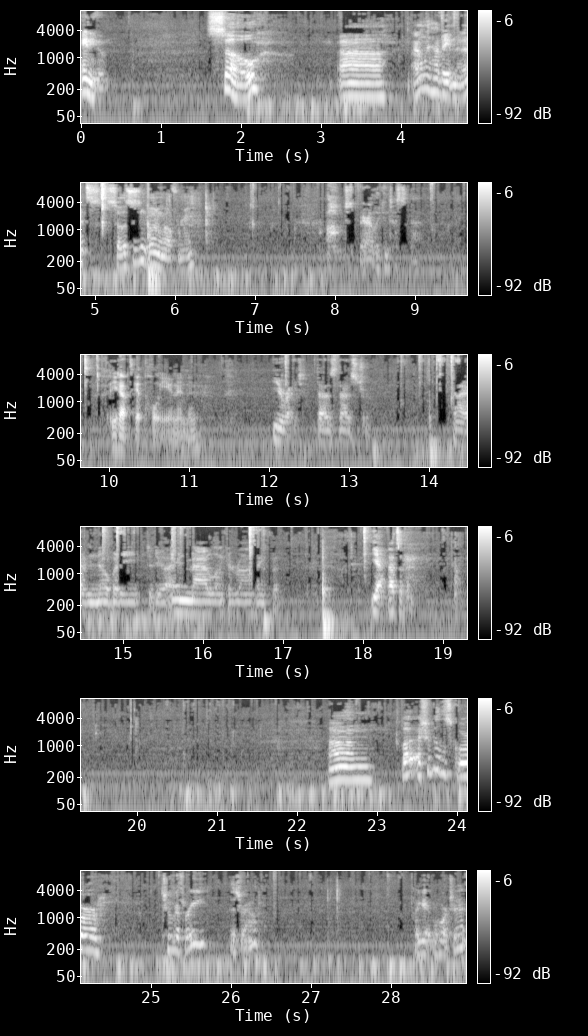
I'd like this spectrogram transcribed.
Anywho, so uh, I only have eight minutes, so this isn't going well for me. Oh, just barely contested that. you'd have to get the whole unit in. You're right. That is that is true. I have nobody to do that. I mean, Madelyn could run, I think, but yeah, that's okay. Um, but I should be able to score two or three this round. If I get fortunate.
